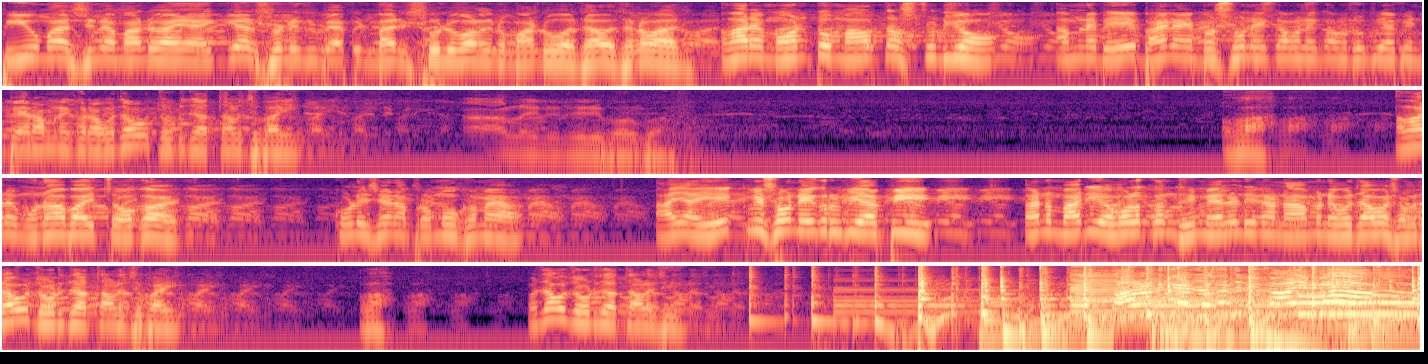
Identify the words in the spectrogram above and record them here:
પીયુ માસીના માંડવા અહીંયા અગિયારસો ની રૂપિયા આપીને મારી સોલવાળીનો માંડવો થાવ ધન્યવાદ. અમારે મોન્ટુ માવતર સ્ટુડિયો અમને બે ભાઈને બસો ને એકાવન એકાવન રૂપિયા આપીને પેરામણી કરાવો. ભાઈ લે, લઈ લે, મારો બાપ. વાહ. અમારે મુનાભાઈ ચોગટ કોળીસેના પ્રમુખ અમે. અહીંયા એકવીસો ને એક રૂપિયા આપી અને મારી અવળકંથી મેલડીના નામને વધાવો છે. વધાવો જોરદાર તાળથી ભાઈ વાહ. વધાવો જોરદાર તાળજી કારણ કે જગતની માઈમાં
